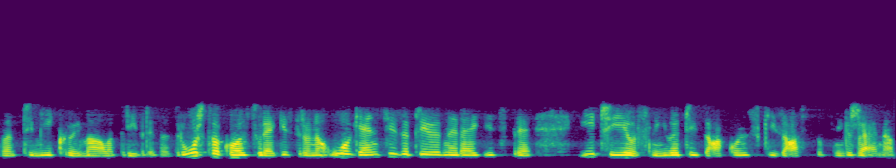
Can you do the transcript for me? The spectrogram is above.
znači mikro i mala privredna društva koja su registrovana u Agenciji za privredne registre i čiji je osnivač i zakonski zastupnik žena.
